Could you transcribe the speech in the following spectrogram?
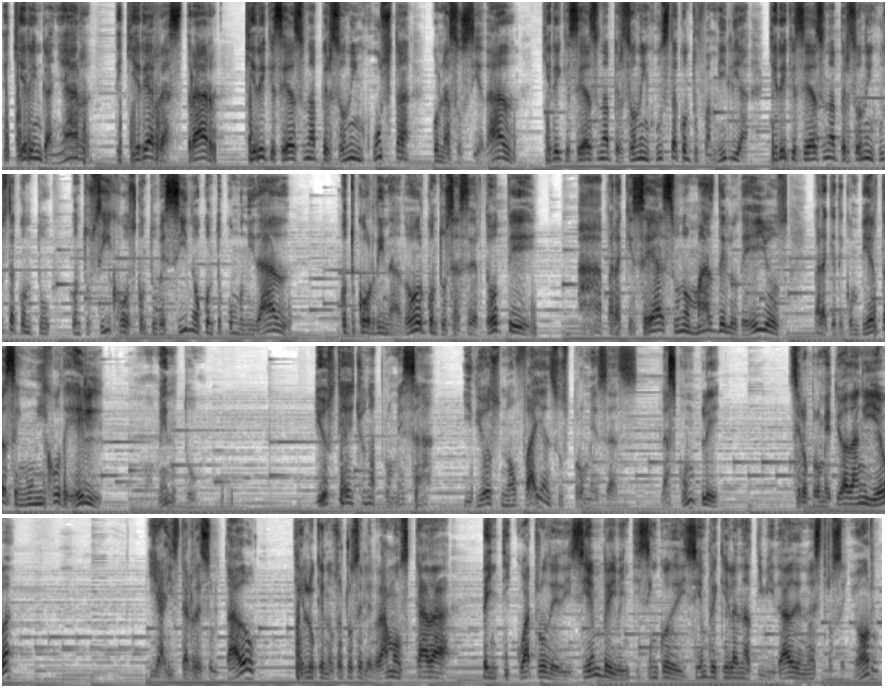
te quiere engañar, te quiere arrastrar, quiere que seas una persona injusta con la sociedad, quiere que seas una persona injusta con tu familia, quiere que seas una persona injusta con, tu, con tus hijos, con tu vecino, con tu comunidad con tu coordinador, con tu sacerdote. Ah, para que seas uno más de lo de ellos, para que te conviertas en un hijo de Él. Un momento. Dios te ha hecho una promesa y Dios no falla en sus promesas, las cumple. Se lo prometió a Adán y Eva. Y ahí está el resultado, que es lo que nosotros celebramos cada 24 de diciembre y 25 de diciembre, que es la Natividad de nuestro Señor.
